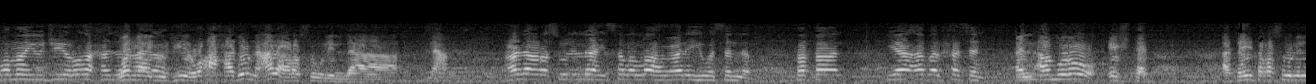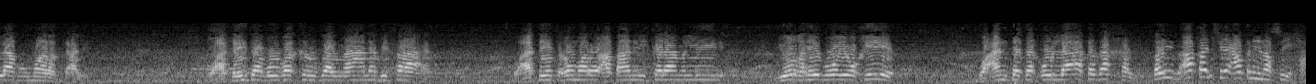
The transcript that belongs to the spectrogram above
وما يجير أحد وما على يجير أحد على رسول الله. نعم. على رسول الله صلى الله عليه وسلم. فقال يا أبا الحسن الأمر اشتد. أتيت رسول الله وما رد عليه. وأتيت أبو بكر وقال ما أنا بفاعل. وأتيت عمر وأعطاني الكلام اللي يرهب ويخيف. وأنت تقول لا أتدخل. طيب أقل شيء أعطني نصيحة.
